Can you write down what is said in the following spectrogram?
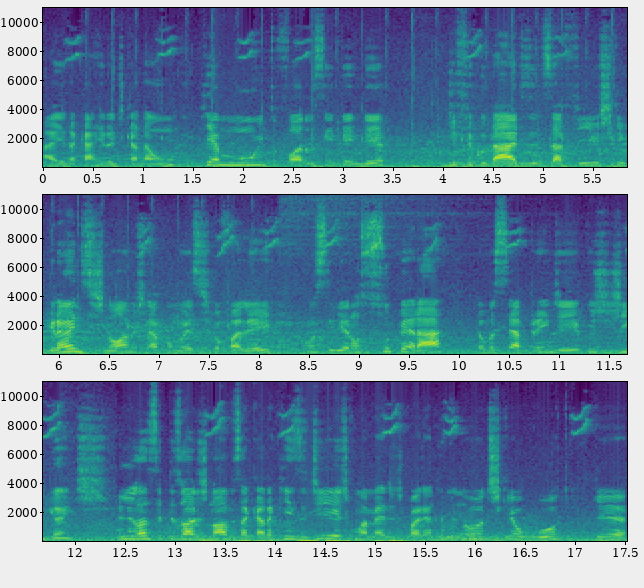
aí da carreira de cada um, que é muito foda você entender dificuldades e desafios que grandes nomes, né, como esses que eu falei, conseguiram superar então você aprende aí com os gigantes. Ele lança episódios novos a cada 15 dias, com uma média de 40 minutos, que eu curto, porque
